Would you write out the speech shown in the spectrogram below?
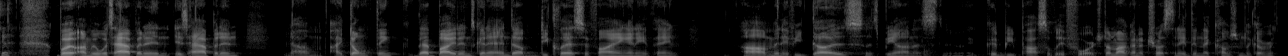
but, I mean, what's happening is happening. Um, I don't think that Biden's going to end up declassifying anything. Um, and if he does, let's be honest, it could be possibly forged. I'm not going to trust anything that comes from the government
